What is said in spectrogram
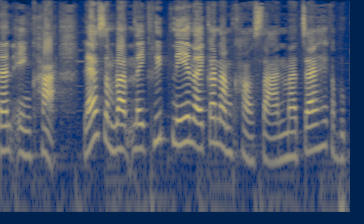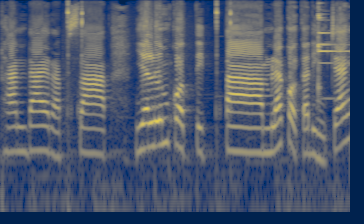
นั่นเองค่ะ และสำหรับในคลิปนี้นายก็นำข่าวสารมาแจ้งให้กับทุกท่านได้รับทราบ อย่าลืมกดติดตามและกดกระดิ่งแจ้ง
